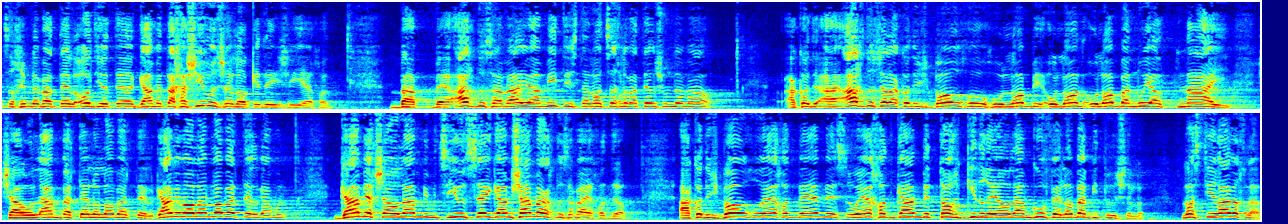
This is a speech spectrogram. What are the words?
צריכים לבטל עוד יותר גם את החשיבות שלו כדי שיהיה יכול. באחדוס הוויה אמיתיס אתה לא צריך לבטל שום דבר. האחדוס של הקדוש ברוך הוא, הוא לא, הוא, לא, הוא לא בנוי על תנאי שהעולם בטל או לא בטל. גם אם העולם לא בטל, גם, גם איך שהעולם במציאות זה, גם שם האחדוס הוויה חוזר. הקדוש ברוך הוא אחד באמס, הוא אחד גם בתוך גדרי העולם גופה, לא בביטול שלו. לא סתירה בכלל.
